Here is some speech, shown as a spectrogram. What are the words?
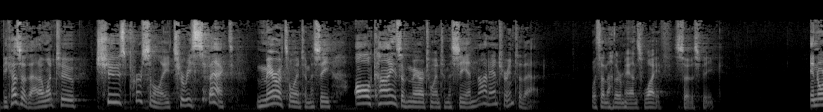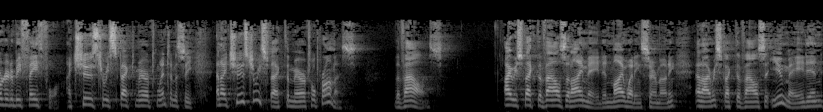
Because of that, I want to choose personally to respect marital intimacy, all kinds of marital intimacy, and not enter into that with another man's wife, so to speak. In order to be faithful, I choose to respect marital intimacy, and I choose to respect the marital promise, the vows, I respect the vows that I made in my wedding ceremony, and I respect the vows that you made in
